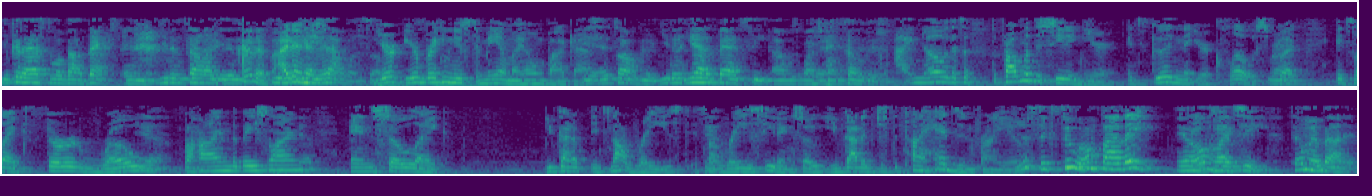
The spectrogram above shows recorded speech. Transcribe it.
you could have asked him about that, and you didn't sound like you didn't. Could have. I didn't catch even. that one. So. You're you're breaking news to me on my own podcast. yeah, it's all good. You didn't. You had a bad seat. I was watching Yeah. on television. I know that's a, the problem with the seating here. It's good in that you're close, Right. but it's like third row Yeah. behind the baseline, and so like you've got to. It's not raised. It's Yeah. not raised seating, so you've got a, just a ton of heads in front of you. You're six two. I'm five eight. You know, you like can't see. tell me about it.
